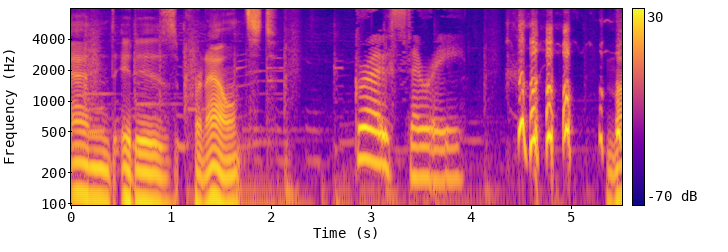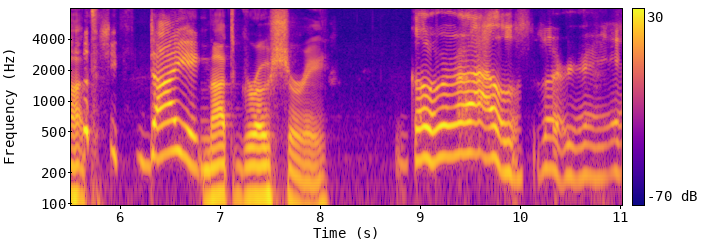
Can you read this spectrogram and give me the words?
and it is pronounced Grocery. not She's dying. not grocery. Grocery.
